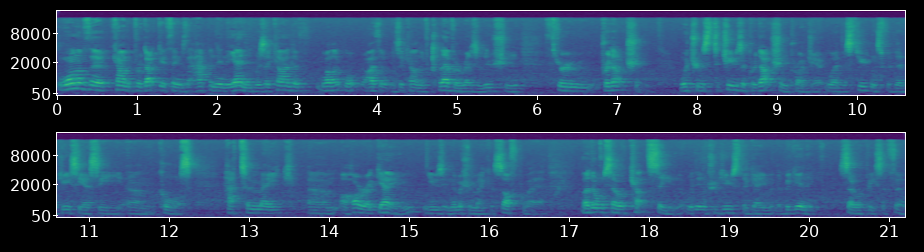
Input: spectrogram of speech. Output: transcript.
one of the kind of productive things that happened in the end was a kind of, well, what I thought was a kind of clever resolution through production, which was to choose a production project where the students for the GCSE um, course had to make um, a horror game using the Mission Maker software, but also a cutscene that would introduce the game at the beginning, so a piece of film.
